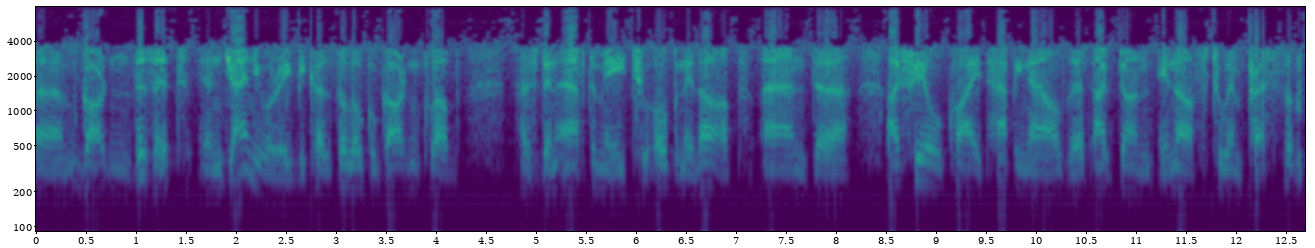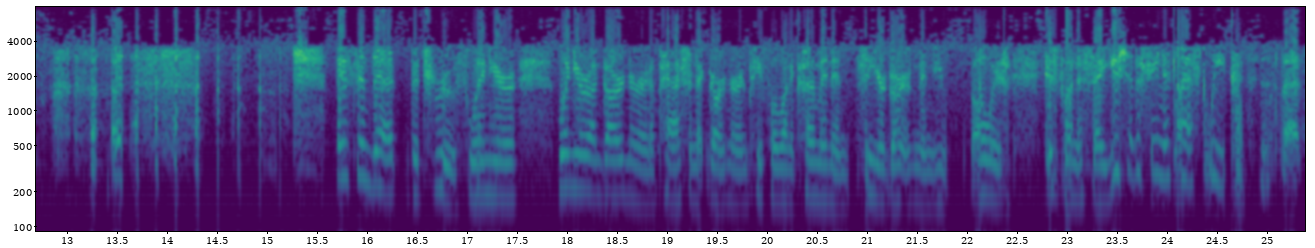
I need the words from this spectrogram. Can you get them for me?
um, garden visit in January because the local garden club has been after me to open it up, and uh, I feel quite happy now that I've done enough to impress them. Isn't that the truth? When you're when you're a gardener and a passionate gardener, and people want to come in and see your garden, and you always just want to say, "You should have seen it last week." That's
